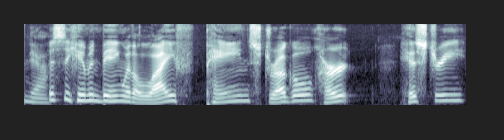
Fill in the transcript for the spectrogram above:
Yeah. This is a human being with a life, pain, struggle, hurt, history.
